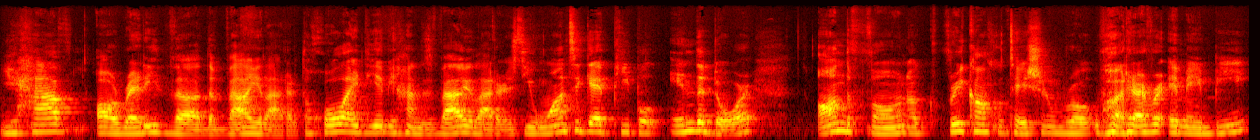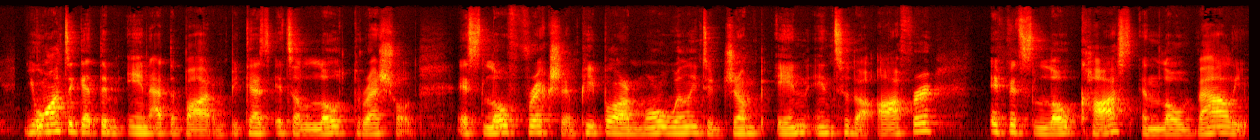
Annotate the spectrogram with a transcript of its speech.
you have already the the value ladder the whole idea behind this value ladder is you want to get people in the door on the phone, a free consultation, whatever it may be, you want to get them in at the bottom because it's a low threshold. It's low friction. People are more willing to jump in into the offer if it's low cost and low value.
